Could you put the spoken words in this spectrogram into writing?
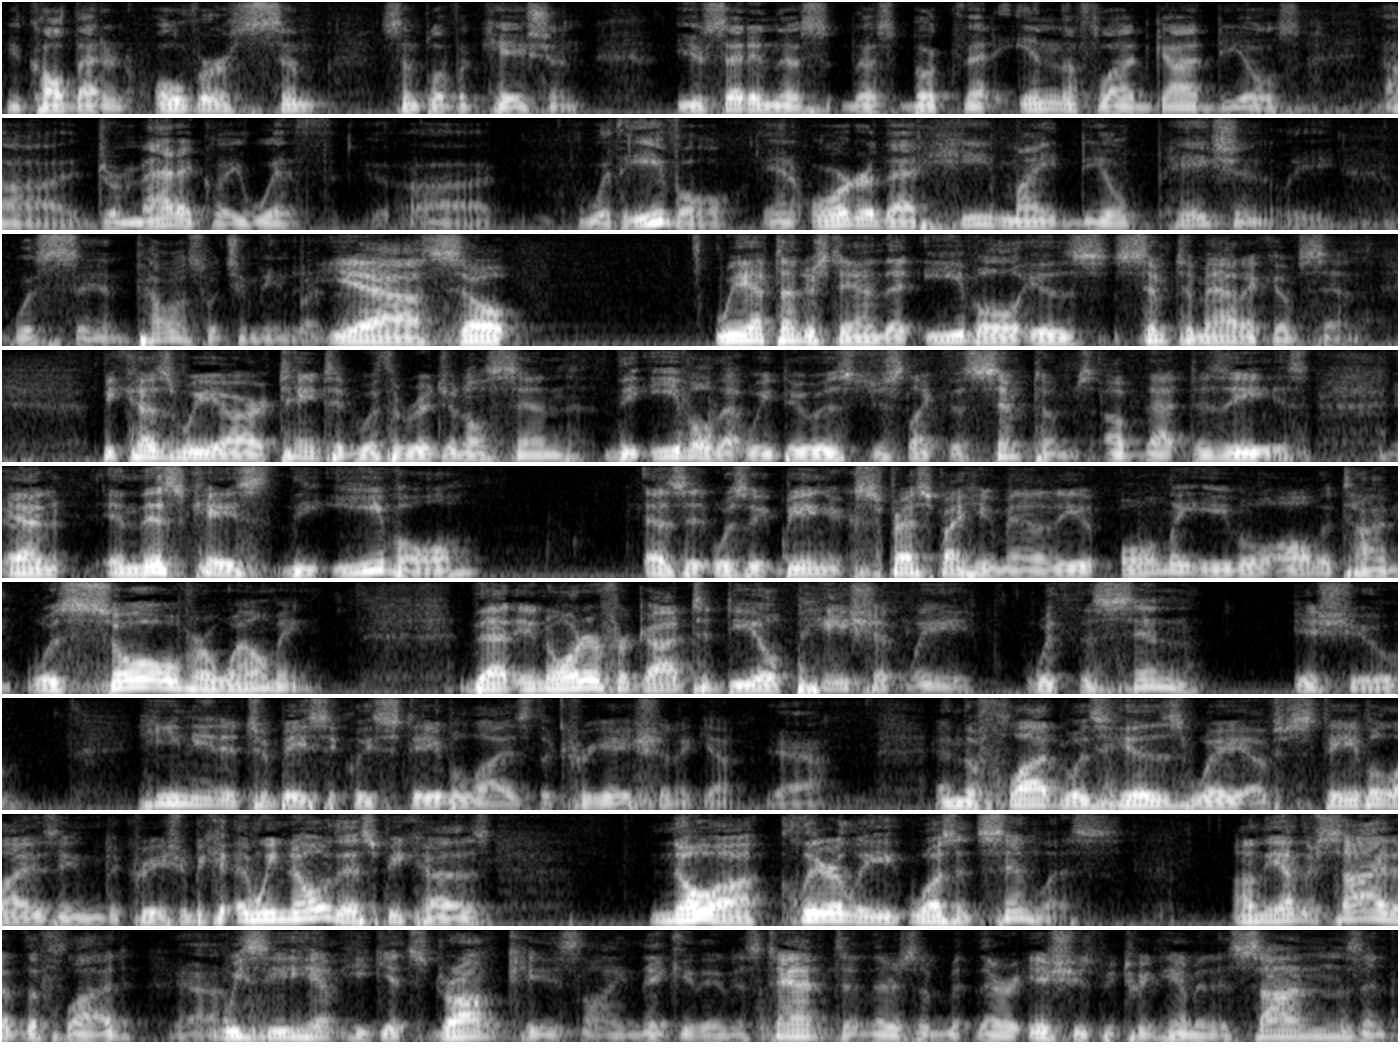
You called that an oversimplification. You said in this this book that in the flood God deals uh, dramatically with uh, with evil in order that He might deal patiently with sin. Tell us what you mean by that. Yeah, so we have to understand that evil is symptomatic of sin. Because we are tainted with original sin, the evil that we do is just like the symptoms of that disease. And in this case, the evil, as it was being expressed by humanity, only evil all the time, was so overwhelming that in order for God to deal patiently with the sin issue, he needed to basically stabilize the creation again Yeah. And the flood was his way of stabilizing the creation. Because, and we know this because Noah clearly wasn't sinless. On the other side of the flood, Yeah. we see him. He gets drunk. He's lying naked in his tent, and there's a there are issues between him and his sons, and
